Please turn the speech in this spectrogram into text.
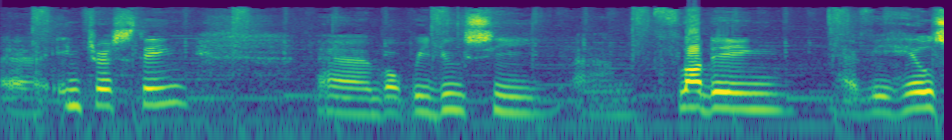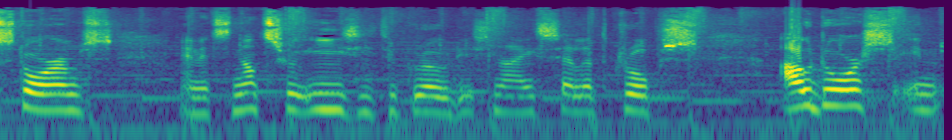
uh, interesting. Uh, but we do see um, flooding, heavy hailstorms, and it's not so easy to grow these nice salad crops outdoors in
